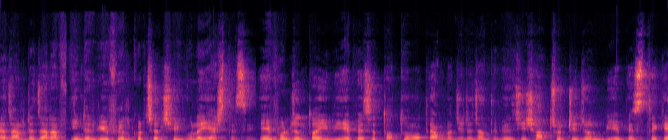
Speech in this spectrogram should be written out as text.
রেজাল্টে যারা ইন্টারভিউ ফেল করছেন, সেগুলোই আসতেছে। এ পর্যন্ত এই বিএফএস এর তথ্য মতে আমরা যেটা জানতে পেরেছি, সাতষট্টি জন বিএফএস থেকে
